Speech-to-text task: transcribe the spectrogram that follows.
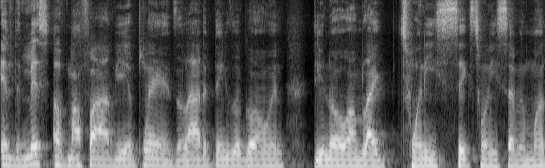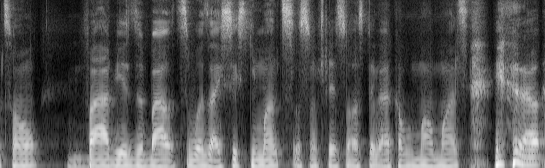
in the midst of my five year plans. A lot of things are going. You know, I'm like 26, 27 months home. Five years about was like 60 months or some shit. So I still got a couple more months, you know.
